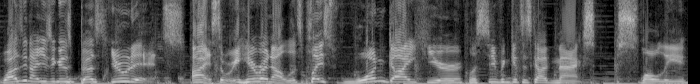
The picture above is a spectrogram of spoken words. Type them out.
why is he not using his best units? All right, so we're here right now. Let's place one guy here. Let's see if we can get this guy max slowly.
